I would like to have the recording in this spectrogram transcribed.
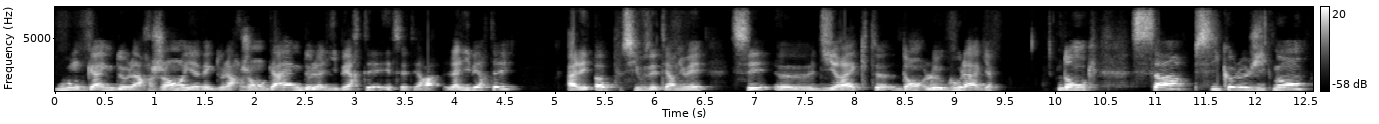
où on gagne de l'argent, et avec de l'argent, on gagne de la liberté, etc. La liberté Allez, hop, si vous éternuez, c'est euh, direct dans le goulag. Donc, ça, psychologiquement,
